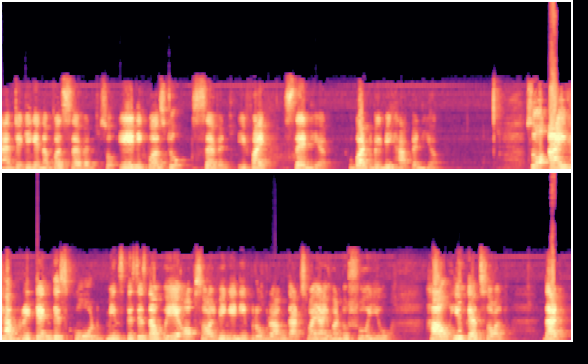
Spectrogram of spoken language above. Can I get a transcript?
I am taking a number 7 so n equals to 7 if I send here what will be happen here? So I have written this code means this is the way of solving any program. That's why I want to show you how you can solve. That.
